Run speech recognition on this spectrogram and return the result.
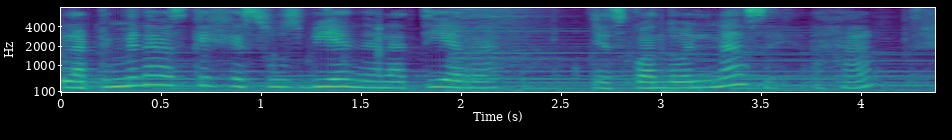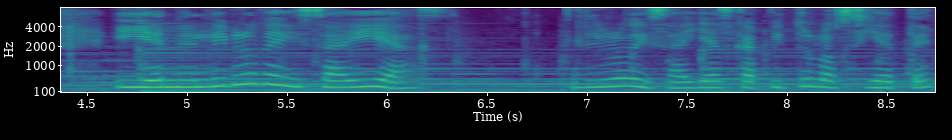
la primera vez que Jesús viene a la tierra es cuando él nace, Y en el libro de Isaías, libro de Isaías capítulo 7,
